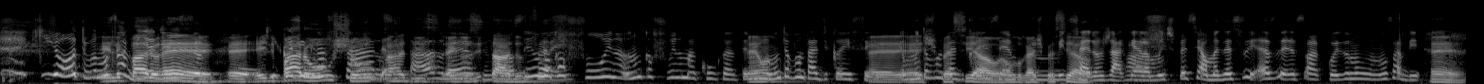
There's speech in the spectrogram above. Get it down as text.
Que ótimo, eu não ele sabia parou, disso. é, é, ele parou o show por causa disso. Inusitado, né? É Assim, inusitado. Eu nunca fui, na- eu nunca fui na Macuca. Eu tenho É uma- muita vontade de conhecer. É- tenho muita é vontade especial, de conhecer. é um lugar Me especial. disseram já que era muito especial, mas esse- essa, essa coisa eu não, não sabia. É.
